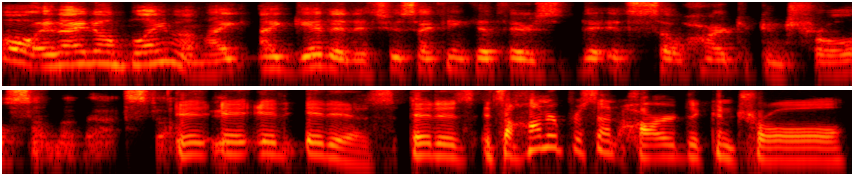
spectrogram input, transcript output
Oh, and I don't blame them. I, I get it. It's just I think that there's it's so hard to control some of that stuff. it, it, it, it is it is it's 100% hard to control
